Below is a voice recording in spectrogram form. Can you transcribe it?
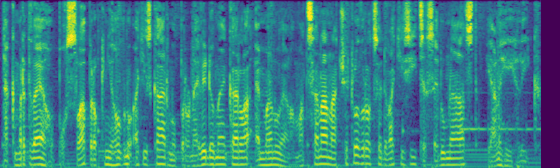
tak mrtvého posla pro knihovnu a tiskárnu pro nevidomé Karla Emanuela Macana načetl v roce 2017 Jan Hýhlík.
